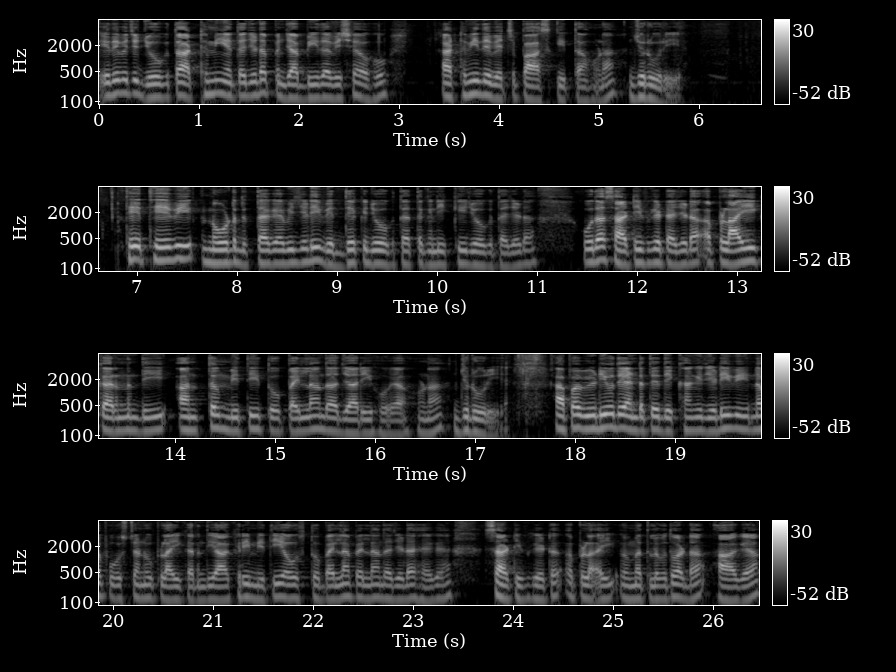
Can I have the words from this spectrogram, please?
ਇਹਦੇ ਵਿੱਚ ਯੋਗਤਾ 8ਵੀਂ ਹੈ ਤੇ ਜਿਹੜਾ ਪੰਜਾਬੀ ਦਾ ਵਿਸ਼ਾ ਉਹ 8ਵੀਂ ਦੇ ਵਿੱਚ ਪਾਸ ਕੀਤਾ ਹੋਣਾ ਜ਼ਰੂਰੀ ਹੈ। ਤੇ ਇੱਥੇ ਇਹ ਵੀ ਨੋਟ ਦਿੱਤਾ ਗਿਆ ਵੀ ਜਿਹੜੀ ਵਿਦਿਅਕ ਯੋਗਤਾ, ਤਕਨੀਕੀ ਯੋਗਤਾ ਜਿਹੜਾ ਉਹਦਾ ਸਰਟੀਫਿਕੇਟ ਹੈ ਜਿਹੜਾ ਅਪਲਾਈ ਕਰਨ ਦੀ ਅੰਤਮ ਮਿਤੀ ਤੋਂ ਪਹਿਲਾਂ ਦਾ ਜਾਰੀ ਹੋਇਆ ਹੋਣਾ ਜ਼ਰੂਰੀ ਹੈ। ਆਪਾਂ ਵੀਡੀਓ ਦੇ ਐਂਡ ਤੇ ਦੇਖਾਂਗੇ ਜਿਹੜੀ ਵੀ ਇਹਨਾਂ ਪੋਸਟਾਂ ਨੂੰ ਅਪਲਾਈ ਕਰਨ ਦੀ ਆਖਰੀ ਮਿਤੀ ਆ, ਉਸ ਤੋਂ ਪਹਿਲਾਂ ਪਹਿਲਾਂ ਦਾ ਜਿਹੜਾ ਹੈਗਾ ਸਰਟੀਫਿਕੇਟ ਅਪਲਾਈ ਮਤਲਬ ਤੁਹਾਡਾ ਆ ਗਿਆ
